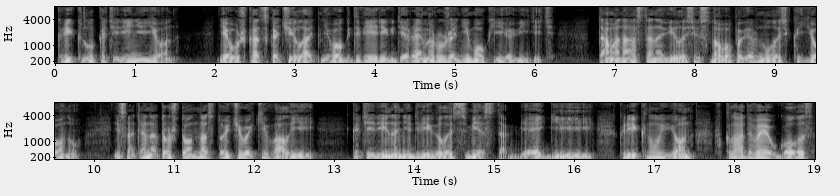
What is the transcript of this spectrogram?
крикнул Катерине Йон. Девушка отскочила от него к двери, где Ремер уже не мог ее видеть. Там она остановилась и снова повернулась к Йону. Несмотря на то, что он настойчиво кивал ей, Катерина не двигалась с места. "Беги!" крикнул Йон, вкладывая в голос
